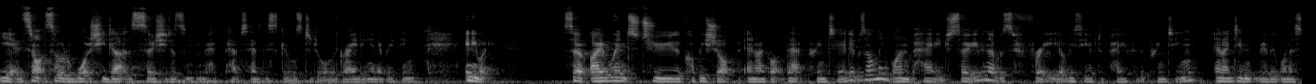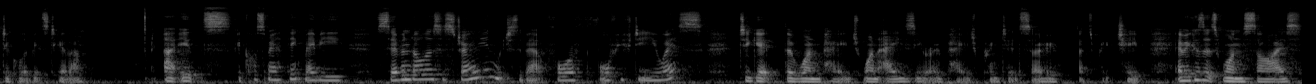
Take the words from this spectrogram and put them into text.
yeah, it's not sort of what she does, so she doesn't perhaps have the skills to do all the grading and everything. Anyway, so I went to the copy shop and I got that printed. It was only one page, so even though it was free, obviously you have to pay for the printing, and I didn't really want to stick all the bits together. Uh, it's it cost me I think maybe seven dollars Australian, which is about four four fifty US to get the one page one A zero page printed. So that's pretty cheap. And because it's one size,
